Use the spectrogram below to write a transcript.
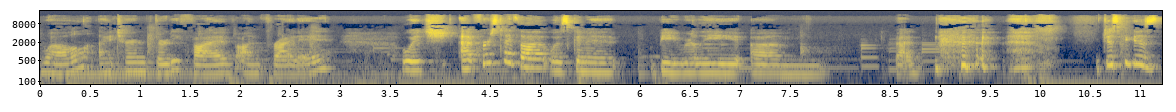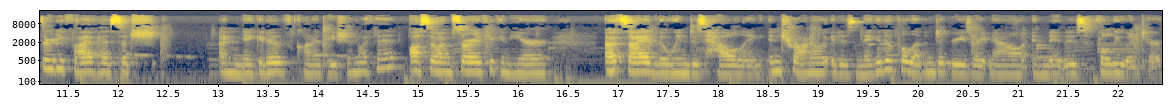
Well, I turned 35 on Friday, which at first I thought was gonna be really um, bad. Just because 35 has such a negative connotation with it. Also, I'm sorry if you can hear outside the wind is howling. In Toronto, it is negative 11 degrees right now and it is fully winter.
